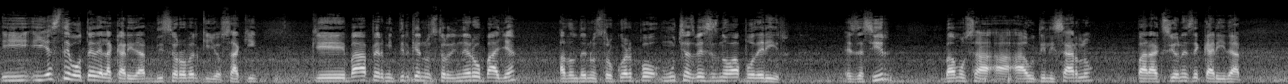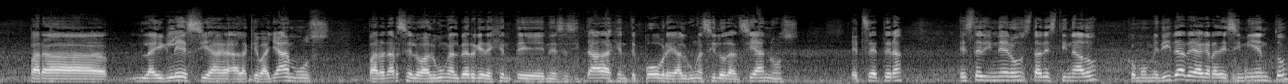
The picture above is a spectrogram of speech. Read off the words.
Y, este bote de la caridad, dice Robert Kiyosaki, que va a permitir que nuestro dinero vaya a donde nuestro cuerpo muchas veces no va a poder ir. Es decir, vamos a, a, utilizarlo para acciones de caridad, para la iglesia a la que vayamos, para dárselo a algún albergue de gente necesitada, gente pobre, algún asilo de ancianos, etcétera. Este dinero está destinado como medida de agradecimiento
